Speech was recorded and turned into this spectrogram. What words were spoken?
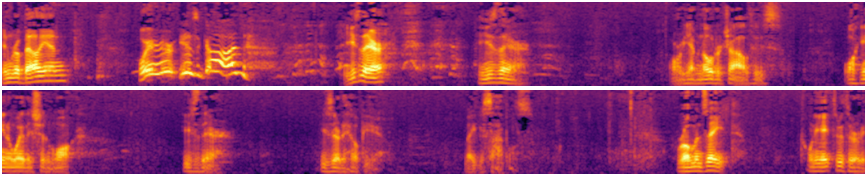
in rebellion, where is God? He's there. He's there. Or you have an older child who's walking in a way they shouldn't walk. He's there. He's there to help you make disciples. Romans 8, 28 through 30.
